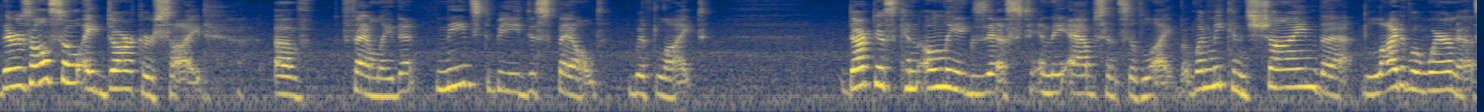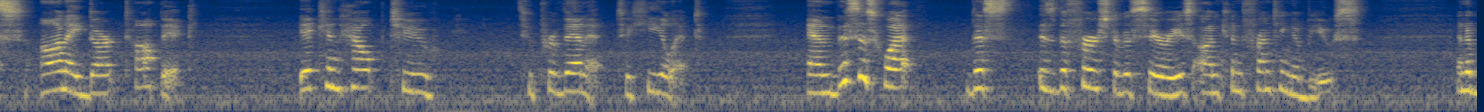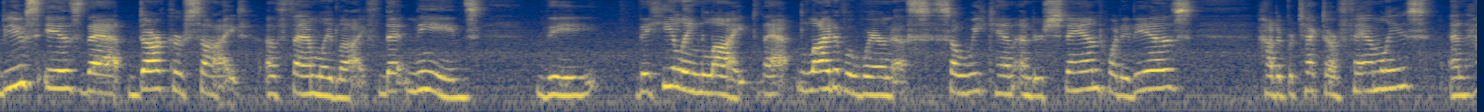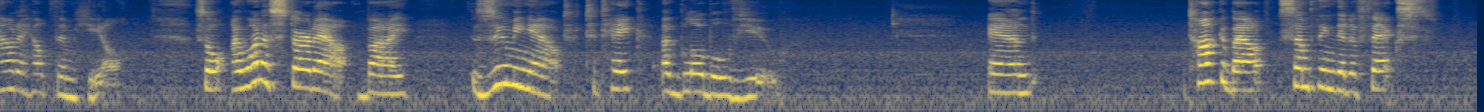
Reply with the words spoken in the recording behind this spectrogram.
There is also a darker side of family that needs to be dispelled with light. Darkness can only exist in the absence of light, but when we can shine that light of awareness on a dark topic, it can help to to prevent it, to heal it. And this is what this is the first of a series on confronting abuse. And abuse is that darker side of family life that needs the the healing light, that light of awareness, so we can understand what it is, how to protect our families, and how to help them heal. So, I want to start out by zooming out to take a global view and talk about something that affects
